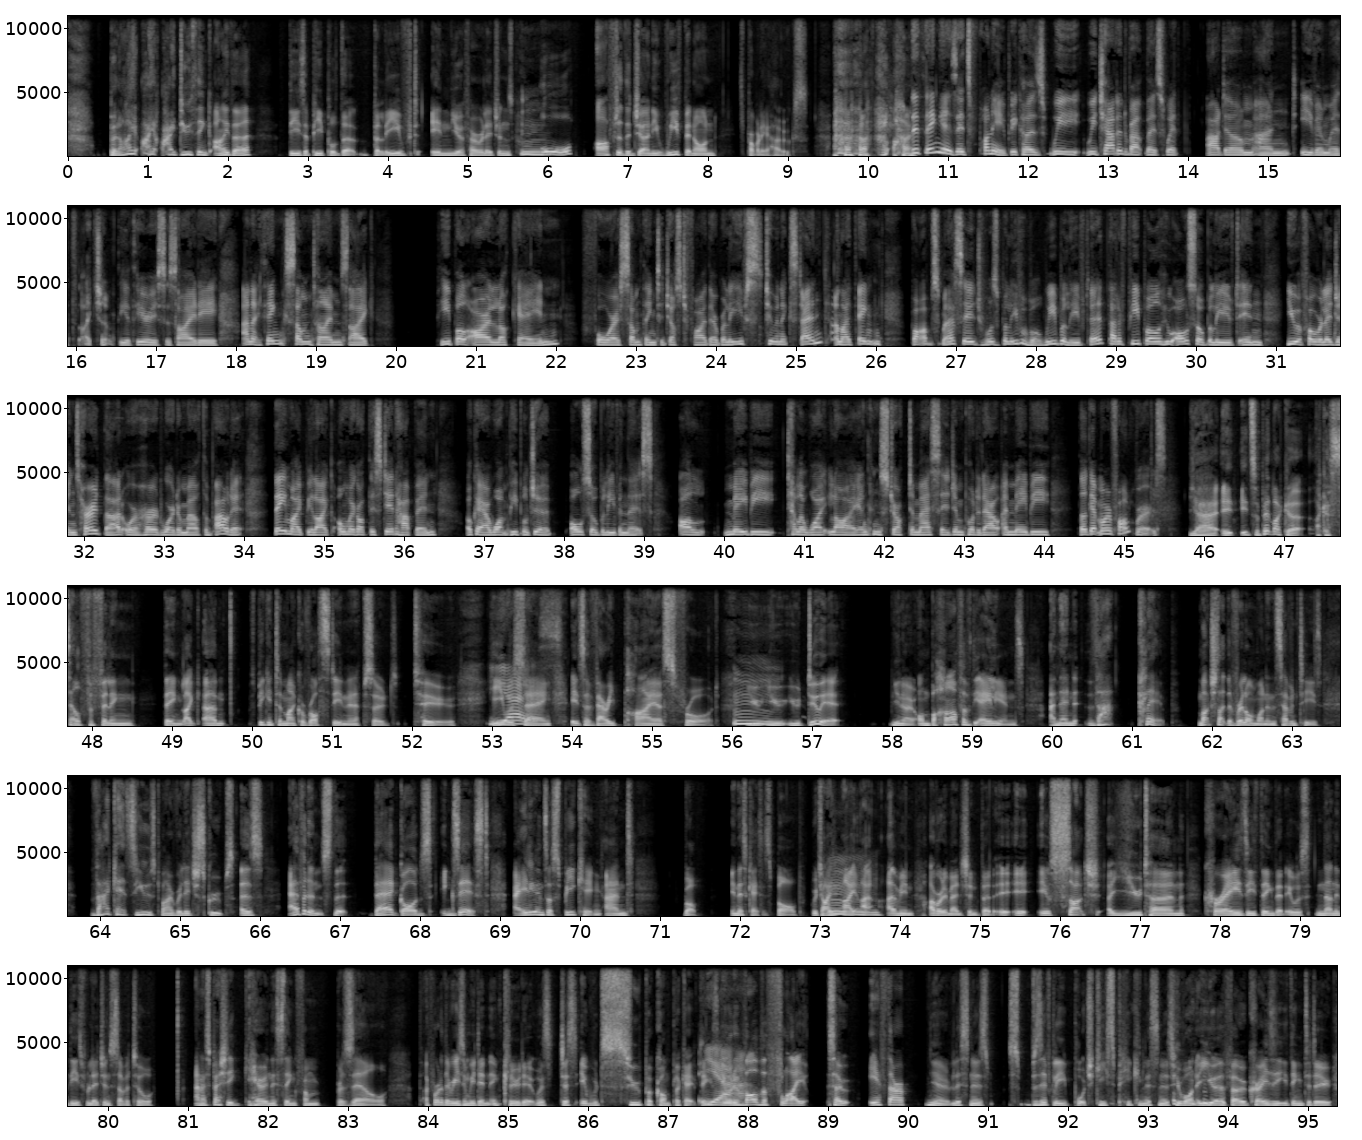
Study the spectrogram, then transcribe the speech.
But I, I, I do think either these are people that believed in UFO religions, mm. or after the journey we've been on, it's probably a hoax. The thing is, it's funny because we we chatted about this with Adam and even with like the Aetherius Society, and I think sometimes like people are looking for something to justify their beliefs to an extent, and I think Bob's message was believable. We believed it. That if people who also believed in UFO religions heard that or heard word of mouth about it, they might be like, "Oh my god, this did happen." Okay, I want people to also believe in this. I'll maybe tell a white lie and construct a message and put it out, and maybe they'll get more followers. Yeah, it, it's a bit like a like a self fulfilling thing. Like um, speaking to Mikael Rothstein in episode two, he was saying it's a very pious fraud. You Mm. you you do it, you know, on behalf of the aliens, and then that clip, much like the Vrillon one in the seventies, that gets used by religious groups as evidence that their gods exist. Aliens are speaking, and well, in this case, it's Bob, which I, I, I, Mm. I mean, I've already mentioned, but it, it, it was such a U-turn, crazy thing that it was none of these religion stuff at all, and especially hearing this thing from Brazil. Probably the reason we didn't include it was just it would super complicate things. Yeah. It would involve a flight. So if there are you know listeners, specifically Portuguese-speaking listeners, who want a UFO crazy thing to do,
